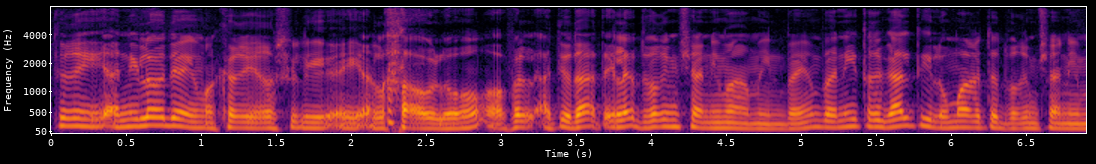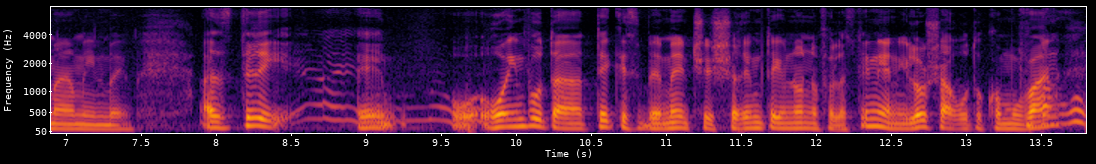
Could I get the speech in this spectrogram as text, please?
תראי, אני לא יודע אם הקריירה שלי אה, הלכה או לא, אבל את יודעת, אלה הדברים שאני מאמין בהם, ואני התרגלתי לומר את הדברים שאני מאמין בהם. אז תראי, אה, רואים פה את הטקס באמת ששרים את ההמנון הפלסטיני, אני לא שר אותו כמובן, ברור.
